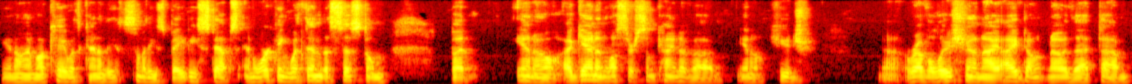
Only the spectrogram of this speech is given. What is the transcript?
you know, I'm okay with kind of the, some of these baby steps and working within the system, but you know, again, unless there's some kind of a you know huge uh, revolution, I, I don't know that. Um,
